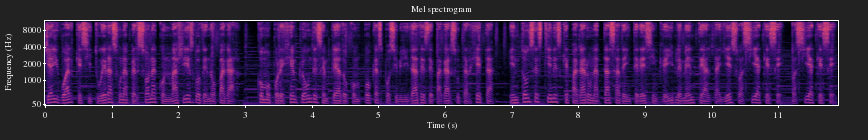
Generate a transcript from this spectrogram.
ya igual que si tú eras una persona con más riesgo de no pagar, como por ejemplo un desempleado con pocas posibilidades de pagar su tarjeta, entonces tienes que pagar una tasa de interés increíblemente alta y eso hacía que se, hacía que se,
